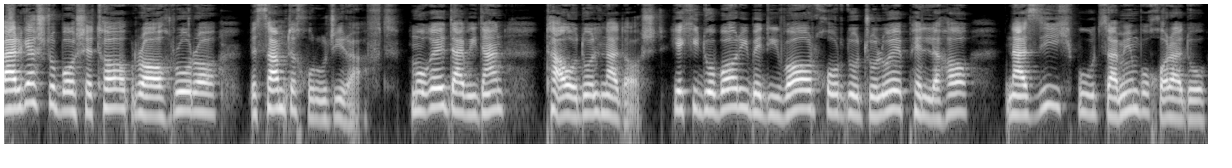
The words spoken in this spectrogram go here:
برگشت و با شتاب راهرو را به سمت خروجی رفت. موقع دویدن تعادل نداشت. یکی دوباری به دیوار خورد و جلو پله ها نزدیک بود زمین بخورد و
